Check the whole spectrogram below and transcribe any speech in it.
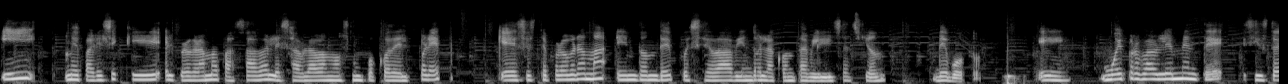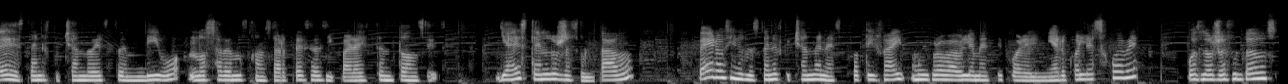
y me parece que el programa pasado les hablábamos un poco del PREP, que es este programa en donde pues se va viendo la contabilización de votos. Eh, muy probablemente, si ustedes están escuchando esto en vivo, no sabemos con certeza si para este entonces ya estén los resultados, pero si nos están escuchando en Spotify, muy probablemente por el miércoles jueves, pues los resultados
